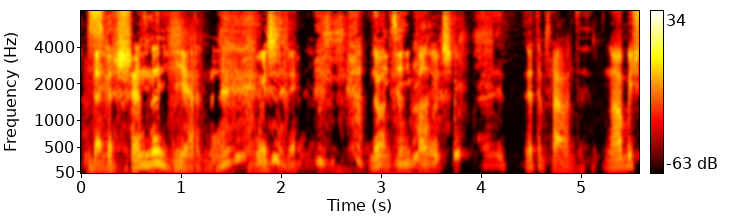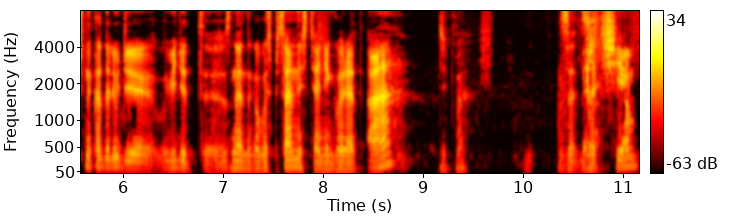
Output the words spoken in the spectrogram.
Да, Совершенно верно. больше Но нигде не получишь. э, это правда. Но обычно, когда люди видят, э, знают на какой специальности, они говорят, а? Типа, «За- зачем?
